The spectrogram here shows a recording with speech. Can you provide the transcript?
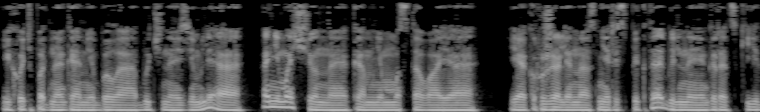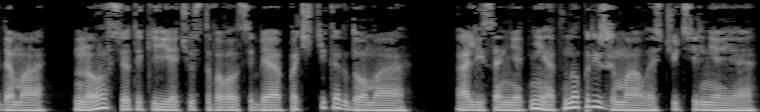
и хоть под ногами была обычная земля, а не мощенная камнем мостовая, и окружали нас нереспектабельные городские дома, но все-таки я чувствовал себя почти как дома. Алиса нет-нет, но прижималась чуть сильнее,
